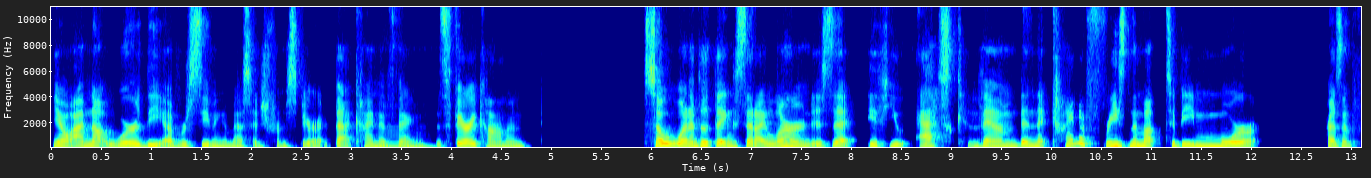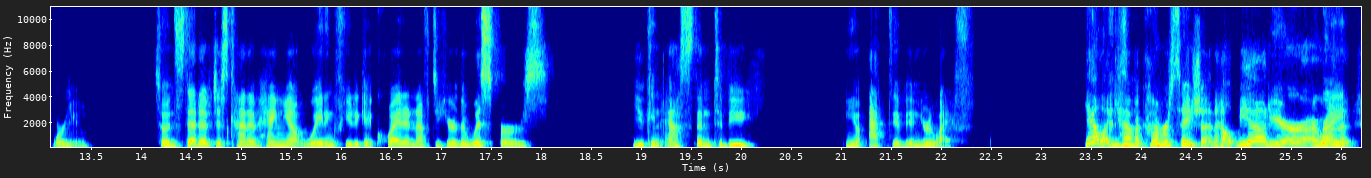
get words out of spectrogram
you know, I'm not worthy of receiving a message from spirit, that kind of mm. thing. It's very common. So, one of the things that I learned is that if you ask them, then it kind of frees them up to be more present for you. So instead of just kind of hanging out waiting for you to get quiet enough to hear the whispers, you can ask them to be, you know, active in your life. Yeah, like and have so, a conversation. Help me out here. I right. want to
